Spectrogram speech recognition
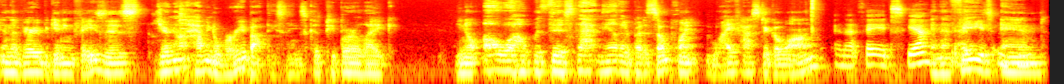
in the very beginning phases, you're not having to worry about these things because people are like, you know, oh, we'll help with this, that, and the other. But at some point, life has to go on, And that fades. Yeah. and that fades, mm-hmm. and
